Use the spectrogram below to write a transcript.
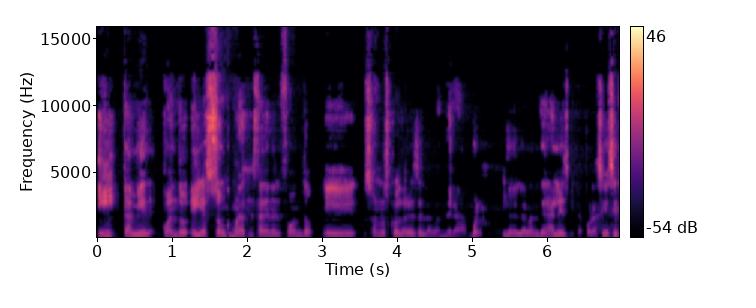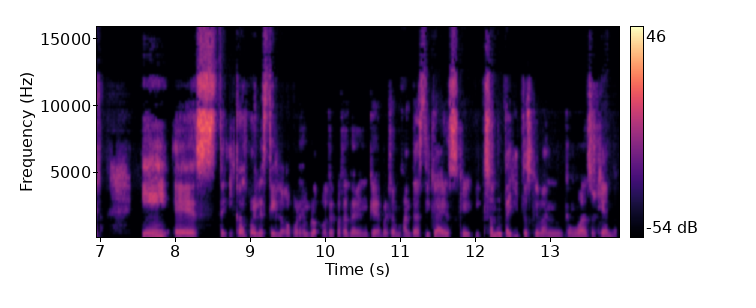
Y también cuando ellas son como las que están en el fondo, eh, son los colores de la bandera, bueno, de la bandera lésbica, por así decirlo. Y este, y cosas por el estilo. O por ejemplo, otra cosa también que me pareció fantástica es que, y son detallitos que van, como van surgiendo.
